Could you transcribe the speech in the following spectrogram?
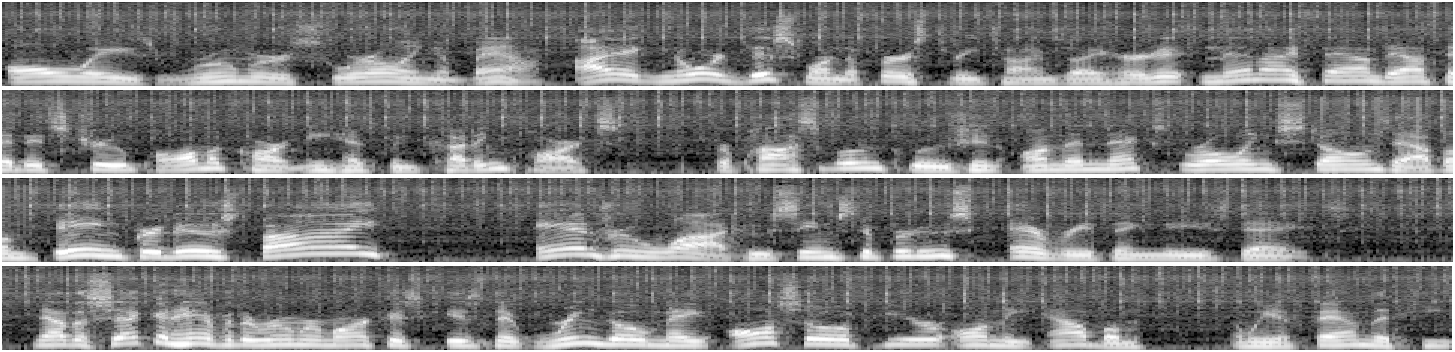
always rumors swirling about. I ignored this one the first three times I heard it, and then I found out that it's true. Paul McCartney has been cutting parts for possible inclusion on the next Rolling Stones album being produced by Andrew Watt, who seems to produce everything these days. Now, the second half of the rumor, Marcus, is that Ringo may also appear on the album and we have found that he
